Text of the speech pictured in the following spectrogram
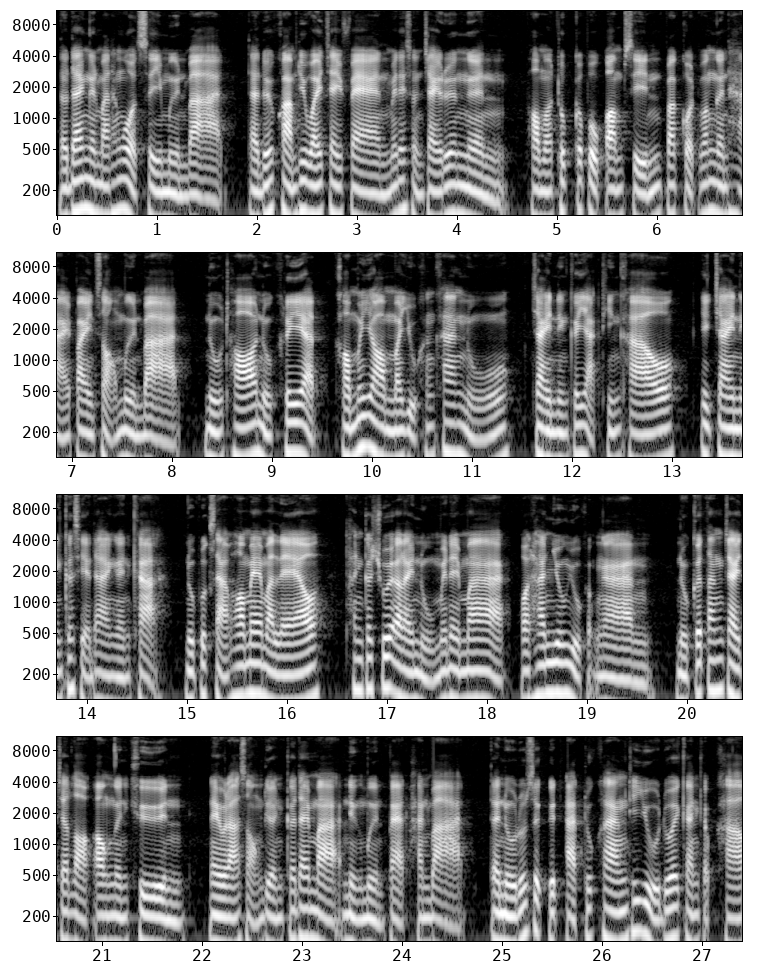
แล้วได้เงินมาทั้งหมด 40,000 บาท แต่ด้วยความที่ไว้ใจแฟนไม่ได้สนใจเรื่องเงิน พอมาทุบกระปุกออมสินปรากฏว่าเงินหายไป 20,000 บาท หนูท้อหนูเครียด เขาไม่ยอมมาอยู่ข้างๆหนู ใจหนึ่งก็อยากทิ้งเขา อีกใจหนึ่งก็เสียดายเงินค่ะ หนูปรึกษาพ่อแม่มาแล้ว ท่านก็ช่วยอะไรหนูไม่ได้มาก เพราะท่านยุ่งอยู่กับงาน หนูก็ตั้งใจจะหลอกเอาเงินคืน ในเวลา 2 เดือนก็ได้มา 18,000 บาท แต่หนูรู้สึกอึดอัดทุกครั้งที่อยู่ด้วยกันกับเขา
